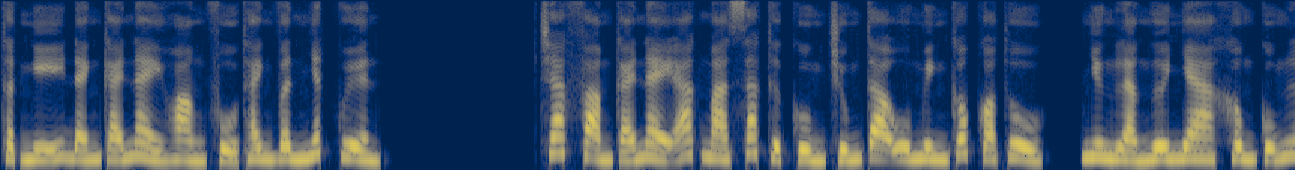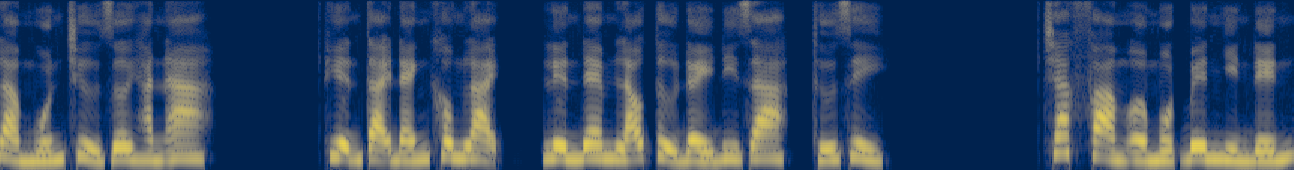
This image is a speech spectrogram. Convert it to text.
thật nghĩ đánh cái này Hoàng Phủ Thanh Vân nhất quyền. Trác phàm cái này ác ma xác thực cùng chúng ta U Minh Cốc có thù, nhưng là ngươi nha không cũng là muốn trừ rơi hắn a. Hiện tại đánh không lại, liền đem lão tử đẩy đi ra, thứ gì? Trác phàm ở một bên nhìn đến,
